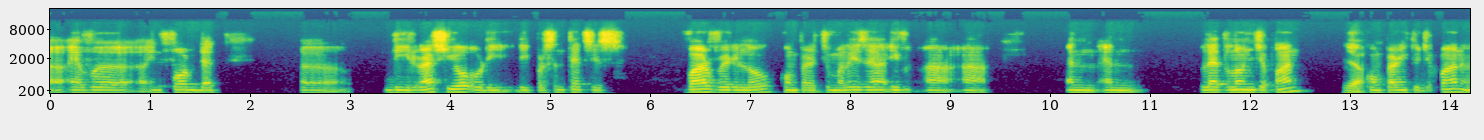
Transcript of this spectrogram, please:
uh, ever informed that uh, the ratio or the the percentage is very very low compared to Malaysia, if, uh, uh, and and let alone Japan. Yeah. Comparing to Japan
